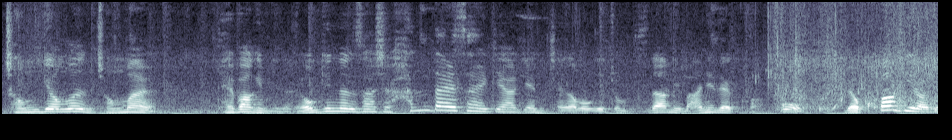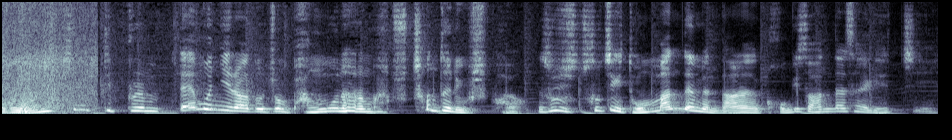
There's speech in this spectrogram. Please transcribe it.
전경은 정말 대박입니다. 여기는 사실 한 달 살기 하기엔 제가 보기에 좀 부담이 많이 될 것 같고 몇 박이라도 그 infinity pool 때문이라도 좀 방문하는 걸 추천드리고 싶어요. 솔직히, 솔직히 돈만 되면 나는 거기서 한 달 살기 했지.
